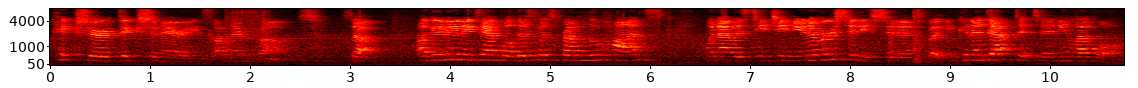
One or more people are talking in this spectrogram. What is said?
picture dictionaries on their phones. So, I'll give you an example. This was from Luhansk when I was teaching university students, but you can adapt it to any level.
